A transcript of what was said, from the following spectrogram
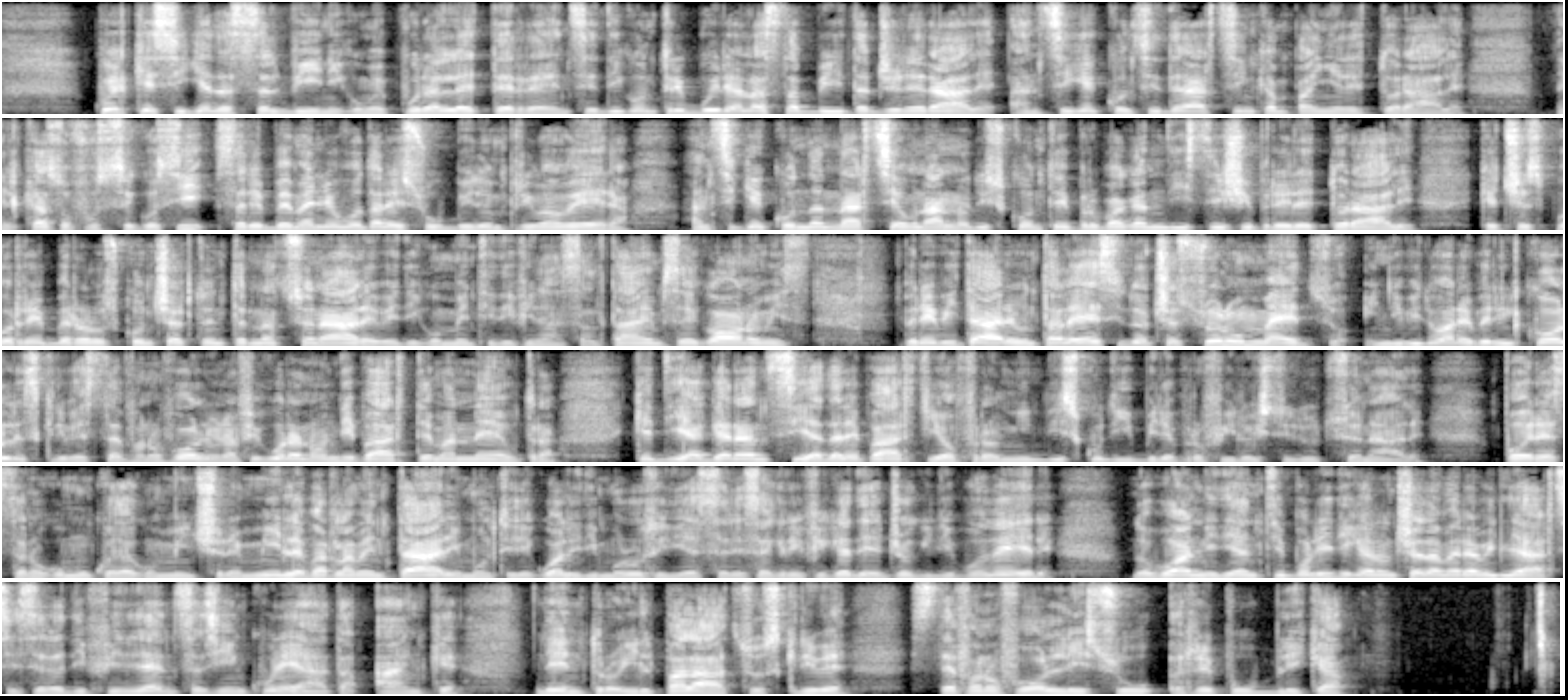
Quel che si chiede a Salvini, come pure a Letta e Renzi, è di contribuire alla stabilità generale, anziché considerarsi in campagna elettorale. Nel caso fosse così, sarebbe meglio votare subito, in primavera, anziché condannarsi a un anno di scontri propagandistici preelettorali che ci esporrebbero allo sconcerto internazionale, vedi i commenti di Financial Times e Economist. Per evitare un tale esito c'è solo un mezzo, individuare per il colle, scrive Stefano Folli, una figura non di parte ma neutra, che dia garanzia dalle parti e offra un indiscutibile profilo istituzionale. Poi restano comunque da convincere mille parlamentari, molti dei quali timorosi di essere sacrificati ai giochi di potere. Dopo anni di antipolitica non c'è da meravigliarsi se la diffidenza sia incuneata anche dentro il palazzo, scrive Stefano Folli su Repubblica.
